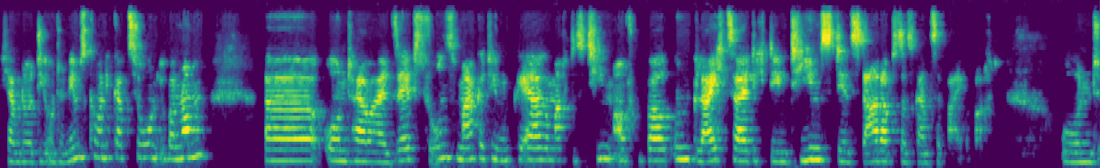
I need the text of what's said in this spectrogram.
ich habe dort die Unternehmenskommunikation übernommen äh, und habe halt selbst für uns Marketing und PR gemacht, das Team aufgebaut und gleichzeitig den Teams, den Startups das Ganze beigebracht. Und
